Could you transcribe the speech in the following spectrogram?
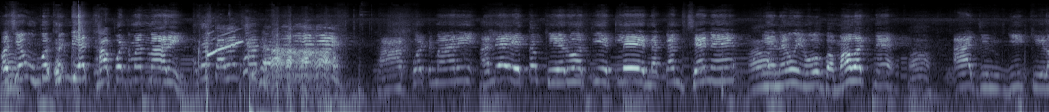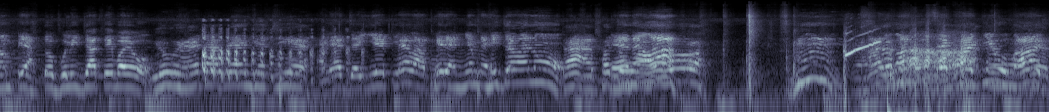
પછી હું ઊભો થઈને બે થાપટ મને મારી. થાપટ મારી અલે એ તો કેરો હતી એટલે નકન છે ને એને હું એવો ભમાવત ને આ જિંદગી કિરમ તો ભૂલી જાતે બયો અલ્યા જઈએ એટલે વાફેર એમ નહીં જવાનું. એને હમ. હાલવાનું છે ખાટ્યું ભાઈ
